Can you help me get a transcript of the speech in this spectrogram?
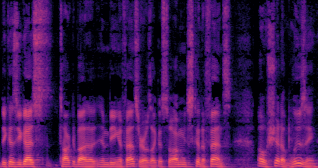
because you guys talked about him being a fencer. I was like, so I'm just going to fence. Oh shit, I'm losing.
